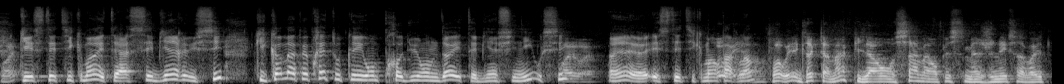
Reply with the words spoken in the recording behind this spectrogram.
Ouais. qui esthétiquement était assez bien réussie, qui, comme à peu près tous les produits Honda, était bien fini aussi, Ouais, ouais. hein, esthétiquement Oui, parlant. Oui, oui, exactement. Puis là, on sent, mais on peut s'imaginer que ça va être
